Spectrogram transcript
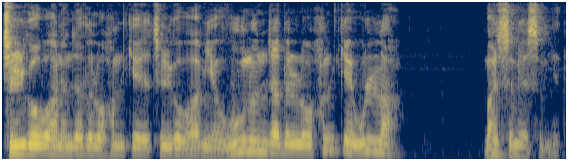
즐거워하는 자들로 함께 즐거워하며 우는 자들로 함께 울라 말씀했습니다.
